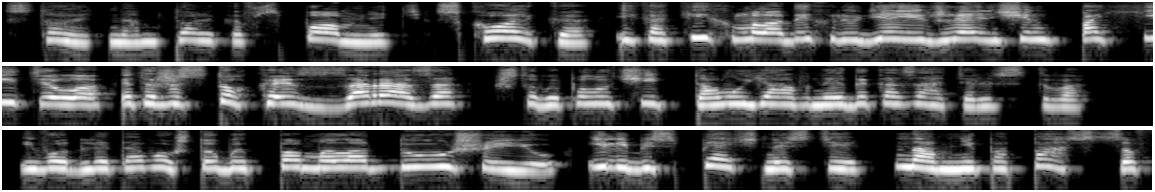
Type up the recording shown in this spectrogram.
Стоит нам только вспомнить, сколько и каких молодых людей и женщин похитила эта жестокая зараза, чтобы получить тому явное доказательство. И вот для того, чтобы по малодушию или беспечности нам не попасться в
